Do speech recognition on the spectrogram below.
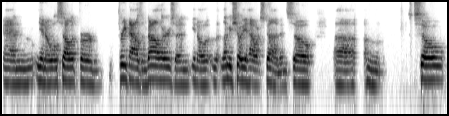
and you know we'll sell it for three thousand dollars, and you know l- let me show you how it's done. And so, uh, um, so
